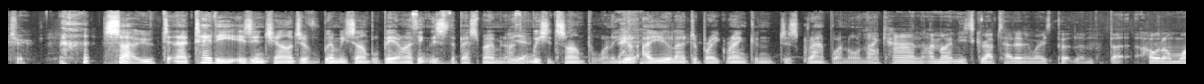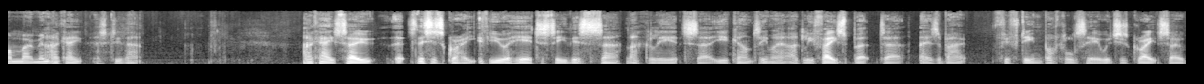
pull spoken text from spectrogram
True. So t- now Teddy is in charge of when we sample beer. I think this is the best moment. I Yeah. think we should sample one. Are you, are you allowed to break rank and just grab one or not? I can. I might need to grab Ted. I don't know where he's put them, but hold on one moment. Okay, let's do that. Okay, so that's, this is great. If you were here to see this, uh, luckily it's uh, you can't see my ugly face, but uh, there's about 15 bottles here, which is great. So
